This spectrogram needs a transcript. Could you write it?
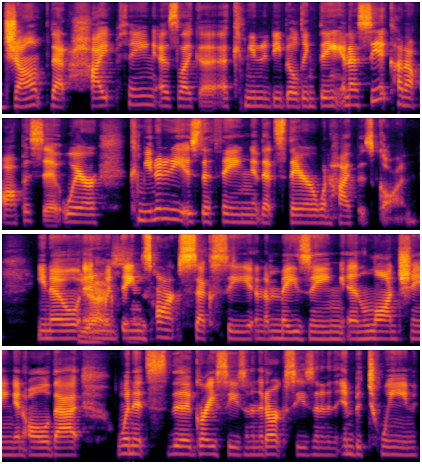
jump, that hype thing as like a, a community building thing. And I see it kind of opposite, where community is the thing that's there when hype is gone you know, yes. and when things aren't sexy and amazing and launching and all of that, when it's the gray season and the dark season and in between,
